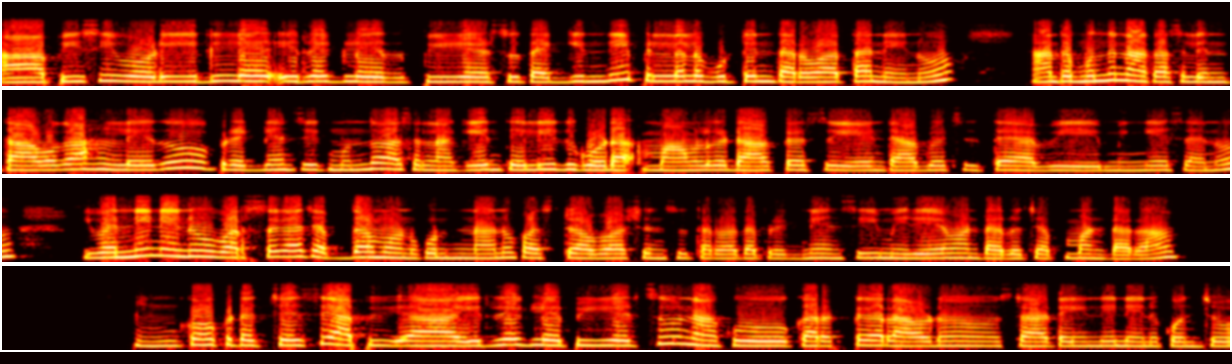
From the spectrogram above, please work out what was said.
ఆ పీసీఓడి ఇర్రెగ్యులర్ పీరియడ్స్ తగ్గింది పిల్లలు పుట్టిన తర్వాత నేను అంతకుముందు నాకు అసలు ఇంత అవగాహన లేదు. ప్రెగ్నెన్సీకి ముందు అసలు నాకేం తెలియదు కూడా. మామూలుగా డాక్టర్స్ ఏం టాబ్లెట్స్ ఇస్తే అవి మింగేశాను. ఇవన్నీ నేను వరుసగా చెప్దాం అనుకుంటున్నాను. ఫస్ట్ అబార్షన్స్ తర్వాత ప్రెగ్నెన్సీ. మీరు ఏమంటారు చెప్పమంటారా? ఇంకొకటి వచ్చేసి ఆ ఇర్రెగ్యులర్ పీరియడ్స్ నాకు కరెక్ట్గా రావడం స్టార్ట్ అయింది. నేను కొంచెం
